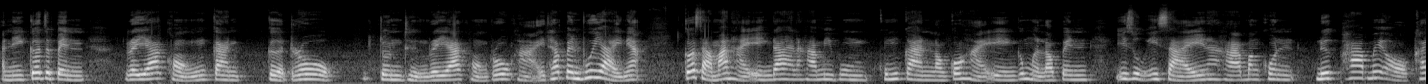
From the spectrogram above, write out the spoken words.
อันนี้ก็จะเป็นระยะของการเกิดโรคจนถึงระยะของโรคหาย ถ้าเป็นผู้ใหญ่เนี่ยก็สามารถหายเองได้นะคะ มีภูมิคุ้มกันเราก็หายเองก็เหมือนเราเป็นอีสุกอีใสนะคะ บางคนนึกภาพไม่ออกไข้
